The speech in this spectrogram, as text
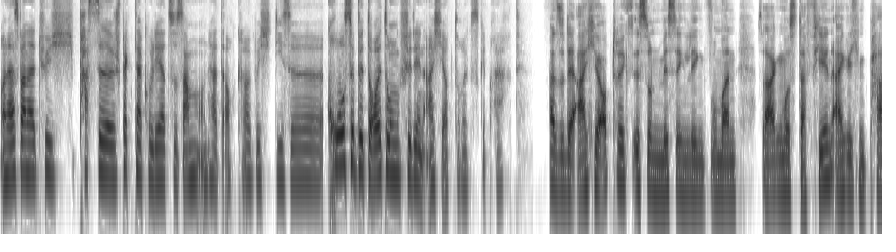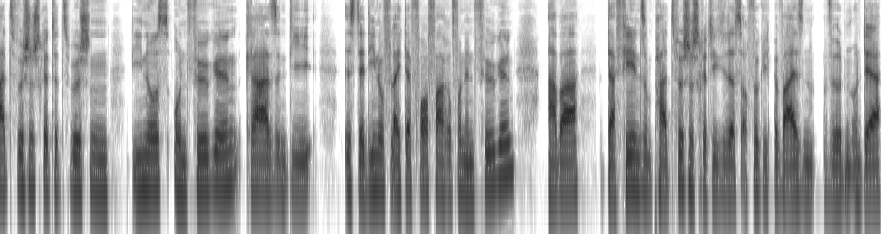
Und das war natürlich, passte spektakulär zusammen und hat auch, glaube ich, diese große Bedeutung für den Archaeopteryx gebracht. Also der Archaeopteryx ist so ein Missing Link, wo man sagen muss, da fehlen eigentlich ein paar Zwischenschritte zwischen Dinos und Vögeln. Klar sind die, ist der Dino vielleicht der Vorfahre von den Vögeln, aber da fehlen so ein paar Zwischenschritte, die das auch wirklich beweisen würden. Und der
